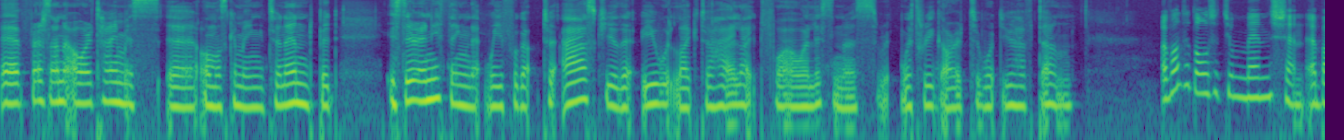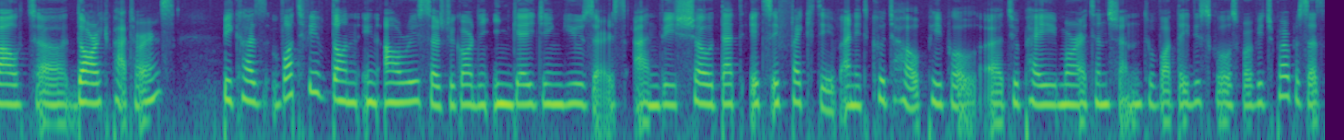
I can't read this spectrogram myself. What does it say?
Uh, Farzan, our time is uh, almost coming to an end, but is there anything that we forgot to ask you that you would like to highlight for our listeners with regard to what you have done? I wanted also to mention about uh, dark patterns because what we've done in our research regarding engaging users and we showed that it's effective and it could help people uh, to pay more attention to what they disclose for which purposes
